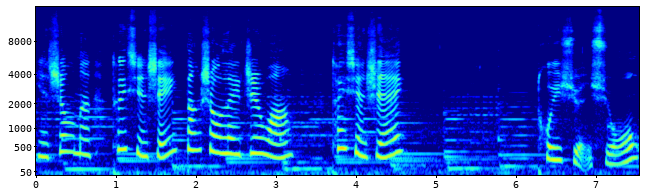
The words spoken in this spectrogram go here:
野兽们推选谁当兽类之王？推选谁？推选熊。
